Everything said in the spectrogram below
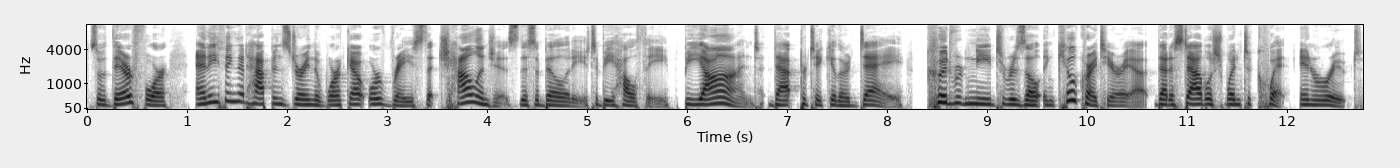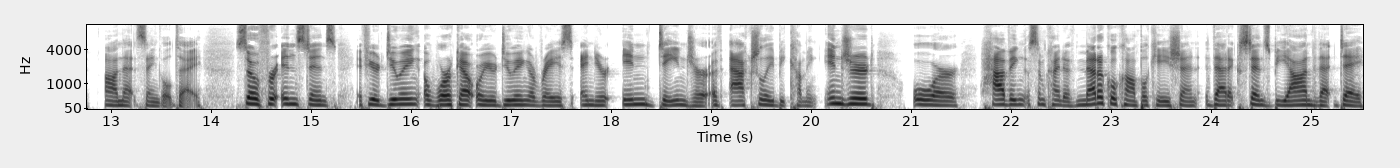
So, therefore, anything that happens during the workout or race that challenges this ability to be healthy beyond that particular day could need to result in kill criteria that establish when to quit en route on that single day. So, for instance, if you're doing a workout or you're doing a race and you're in danger of actually becoming injured or having some kind of medical complication that extends beyond that day,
